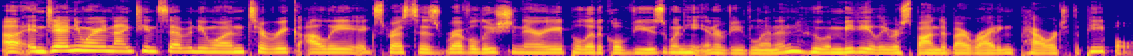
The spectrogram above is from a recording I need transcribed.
Uh, in January 1971, Tariq Ali expressed his revolutionary political views when he interviewed Lennon, who immediately responded by writing Power to the People.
